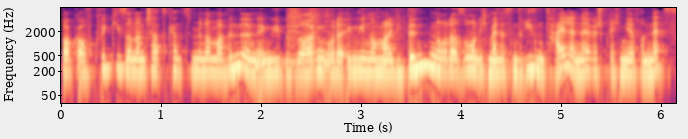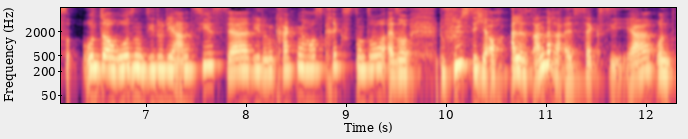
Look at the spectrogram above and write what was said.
Bock auf Quickie, sondern Schatz, kannst du mir nochmal Windeln irgendwie besorgen oder irgendwie nochmal die Binden oder so. Und ich meine, das sind Riesenteile, ne? Wir sprechen hier von Netzunterhosen, die du dir anziehst, ja, die du im Krankenhaus kriegst und so. Also du fühlst dich ja auch alles andere als sexy, ja. Und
